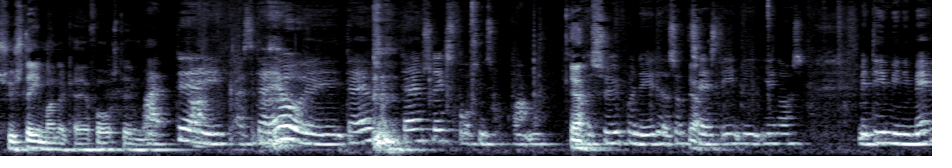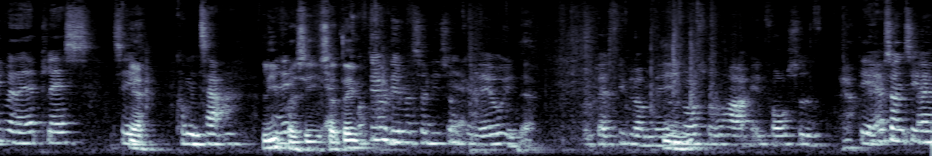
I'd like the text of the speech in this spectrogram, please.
systemerne, kan jeg forestille mig. Nej, det er det ikke. Altså, der er jo, øh, der er jo, der er jo slægtsforskningsprogrammer, ja. Ja. man kan søge på nettet, og så Ja. taste ind i, ikke også? Men det er minimalt, hvad der er plads til Ja. ja. kommentarer. Lige Ja. præcis, så Ja. det, og det er jo det, man så ligesom Ja. kan lave i Ja. en plastiklomme med, Mm. også, hvor du har en forside. Det er jo sådan set Ja.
